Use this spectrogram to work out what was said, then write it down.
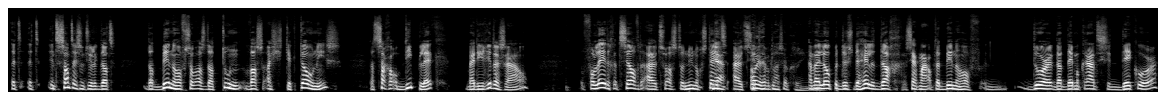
het, het interessante is natuurlijk dat dat Binnenhof zoals dat toen was architectonisch, dat zag er op die plek, bij die ridderzaal, volledig hetzelfde uit zoals het er nu nog steeds Ja. uitziet. Oh, dat heb ik laatst ook gezien. En wij lopen dus de hele dag, zeg maar, op dat binnenhof door dat democratische decor.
